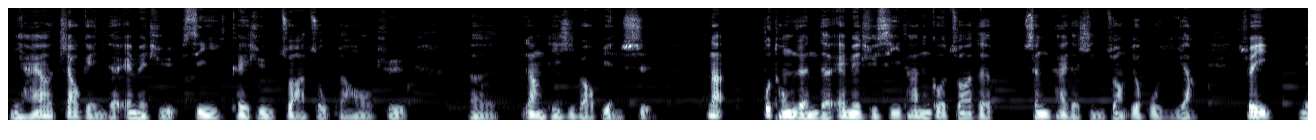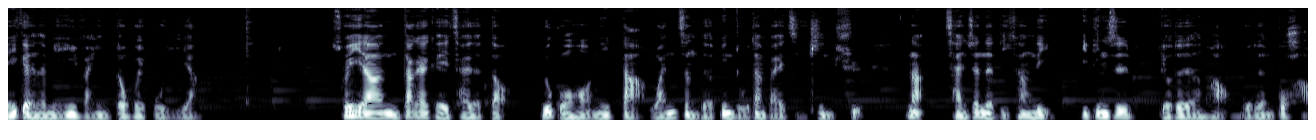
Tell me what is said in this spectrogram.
你还要交给你的 MHC 可以去抓住，然后去呃让 T 细胞辨识。那不同人的 MHC 它能够抓的生态的形状又不一样，所以每一个人的免疫反应都会不一样。所以啊，你大概可以猜得到，如果哈你打完整的病毒蛋白质进去，那产生的抵抗力一定是有的人好，有的人不好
